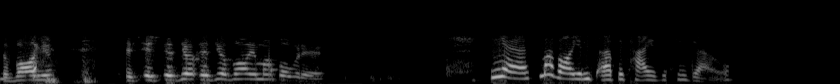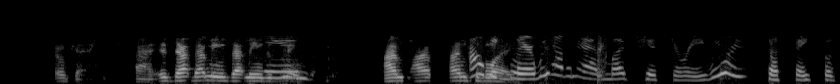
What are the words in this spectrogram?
the volume is, is is your is your volume up over there? Yes, my volume's up as high as it can go. Okay. All right. Is that that means that means it's me. I'm I'm I'm to I'll blame. be clear, we haven't had much history. We were just Facebook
